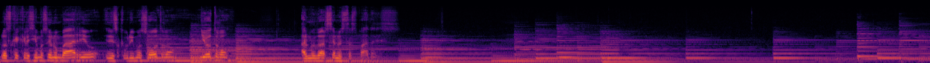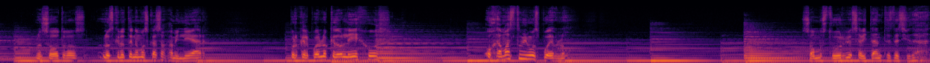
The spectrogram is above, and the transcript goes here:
los que crecimos en un barrio y descubrimos otro y otro al mudarse nuestros padres. Nosotros, los que no tenemos casa familiar, porque el pueblo quedó lejos o jamás tuvimos pueblo. Somos turbios habitantes de ciudad.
